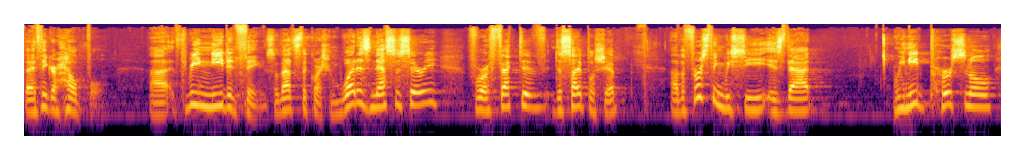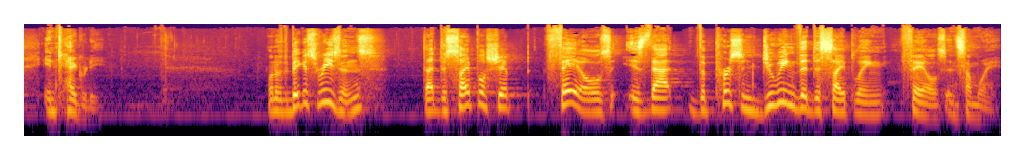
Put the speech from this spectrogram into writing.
that I think are helpful. Uh, three needed things. So that's the question. What is necessary for effective discipleship? Uh, the first thing we see is that We need personal integrity. One of the biggest reasons that discipleship fails is that the person doing the discipling fails in some way.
